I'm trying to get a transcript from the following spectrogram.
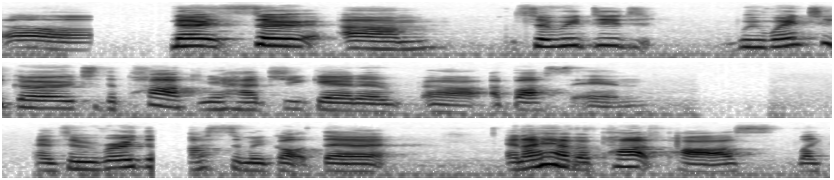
Oh no. So um, so we did. We went to go to the park, and you had to get a uh, a bus in. And so we rode the bus, and we got there. And I have a park pass, like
